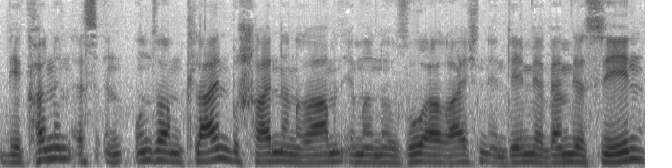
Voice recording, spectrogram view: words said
wir können es in unserem kleinen, bescheidenen Rahmen immer nur so erreichen, indem wir, wenn wir es sehen,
